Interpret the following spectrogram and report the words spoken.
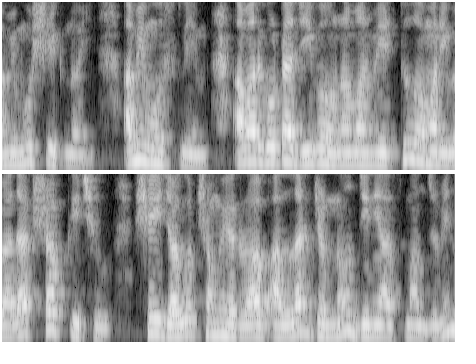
আমি মুশরিক নই, আমি মুসলিম। আমার গোটা জীবন, আমার মৃত্যু, আমার ইবাদাত সব কিছু সেই জগৎ সমূহের রব আল্লাহর জন্য, যিনি আসমান, জমিন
